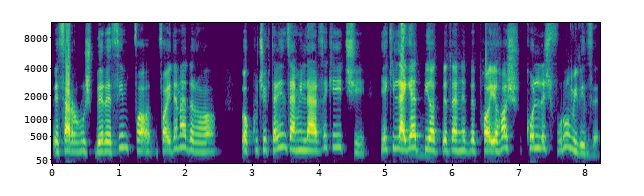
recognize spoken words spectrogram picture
به سر روش برسیم فایده نداره با کوچکترین زمین لرزه که هیچی. یکی لگت بیاد بزنه به پایه هاش کلش فرو میریزه.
